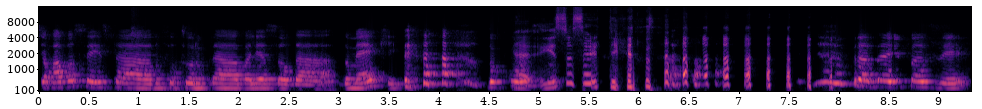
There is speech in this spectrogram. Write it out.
chamar vocês pra, no futuro para avaliação da, do MEC, do É, curso, isso é certeza. para daí fazer.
